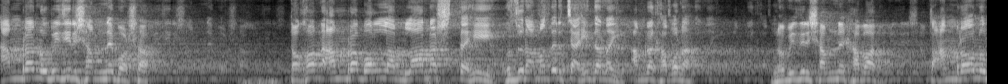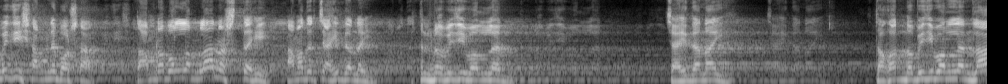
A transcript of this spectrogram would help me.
আমরা নবীজির সামনে বসা। তখন আমরা বললাম, লা হুজুর, আমাদের চাহিদা নাই, আমরা খাব না। নবীজির সামনে খাবার, তো আমরাও নবীজির সামনে বসা। তো আমরা বললাম, লা নাস্তাহি আমাদের চাহিদা নাই। নবীজি বললেন, চাহিদা নাই। তখন নবীজি বললেন, লা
